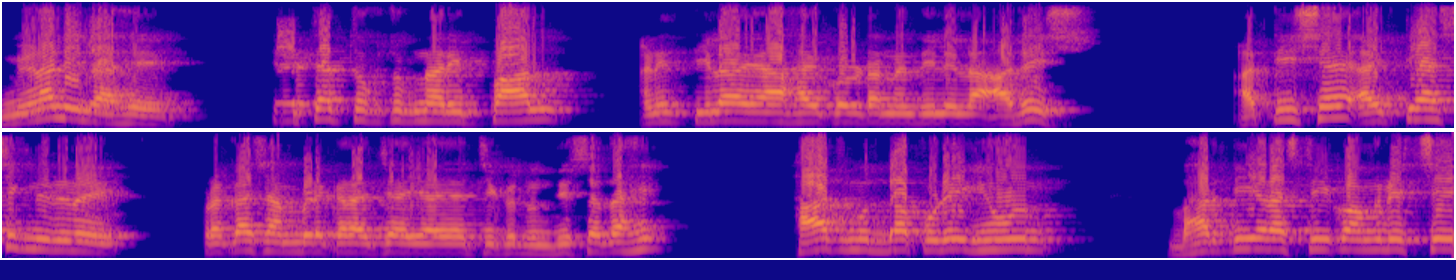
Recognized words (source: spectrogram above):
मिळालेलं आहे त्याच्यात चुकचुकणारी पाल आणि तिला या हायकोर्टानं दिलेला आदेश अतिशय ऐतिहासिक निर्णय प्रकाश आंबेडकरांच्या या याचिकेतून दिसत आहे. हाच मुद्दा पुढे घेऊन भारतीय राष्ट्रीय काँग्रेसचे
